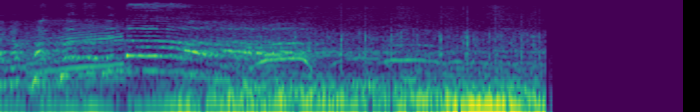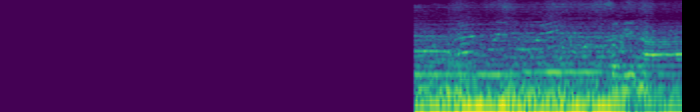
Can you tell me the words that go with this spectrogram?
นะครับพักเพื่อนจากลินดาสวัสดีครับ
